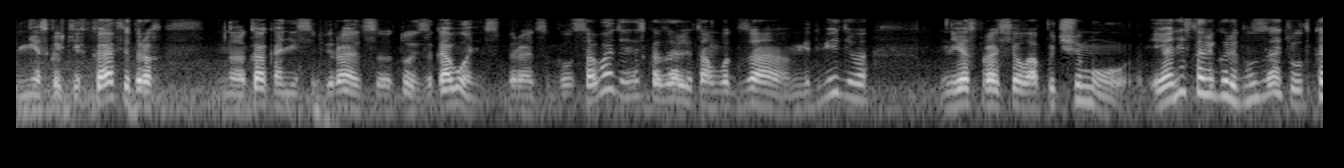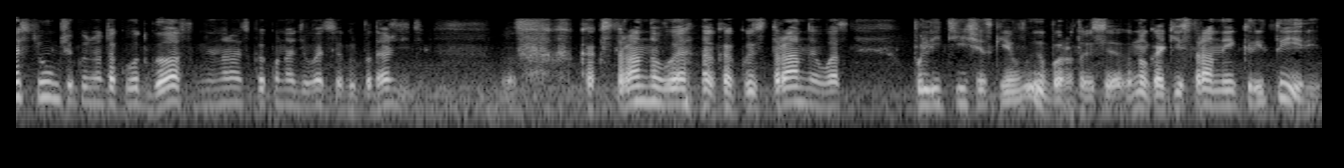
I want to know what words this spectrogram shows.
нескольких кафедрах, Э, как они собираются, то есть за кого они собираются голосовать, они сказали там вот за Медведева. Я спросил, а почему? И они стали говорить, ну, знаете, вот костюмчик у него такой вот газ, мне нравится, как он одевается. Я говорю, подождите, как странно вы, какой странный у вас политический выбор, то есть, ну, какие странные критерии.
